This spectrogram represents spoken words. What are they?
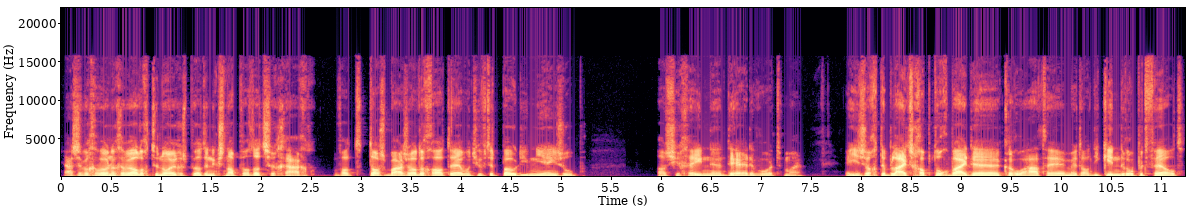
ja, ze hebben gewoon een geweldig toernooi gespeeld. En ik snap wel dat ze graag wat tastbaars hadden gehad. Hè, want je hoeft het podium niet eens op. Als je geen uh, derde wordt. Maar, en je zag de blijdschap toch bij de Kroaten. Hè, met al die kinderen op het veld.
